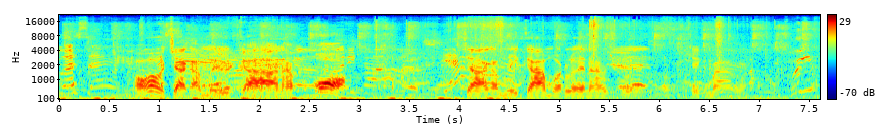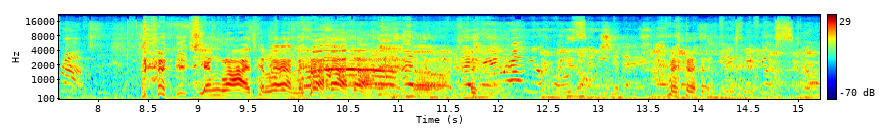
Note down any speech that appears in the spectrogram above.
USA. อ๋อจากอเมริกานะครับอ้อจากอเมริกาหมดเลยนะครับทุกคนอ๋อเก่งมาก Where you from? เชียงรายไทยแลนด์เออ I ran around your ยังไม่ whole ได้ลอง city ชิม today. ข้าวกับคุณ Makes me feel strong.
